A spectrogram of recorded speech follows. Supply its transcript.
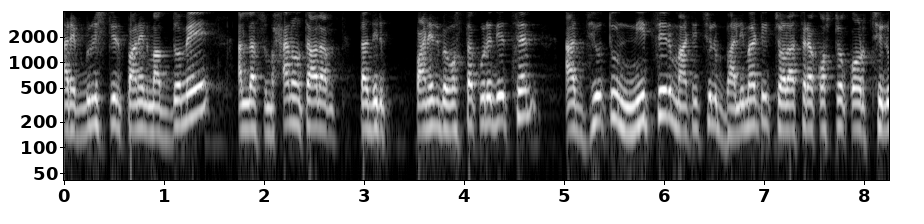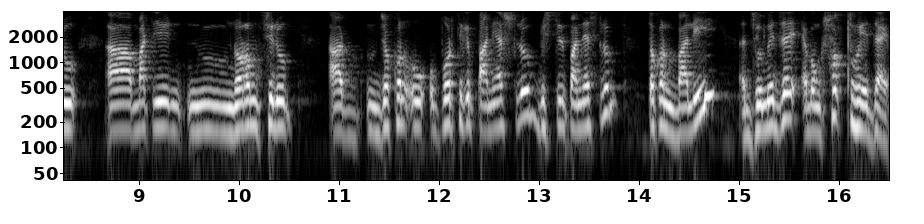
আর বৃষ্টির পানির মাধ্যমে আল্লাহ সুবহানাহু ওয়া তাআলা তাদের পানির ব্যবস্থা করে দিয়েছেন। আর যেহেতু নিচের মাটি ছিল, বালি মাটি, চলাফেরা কষ্টকর ছিল মাটি নরম ছিল, আর যখন উপর থেকে পানি আসলো, বৃষ্টির পানি আসলো, তখন বালি জমে যায় এবং শক্ত হয়ে যায়।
